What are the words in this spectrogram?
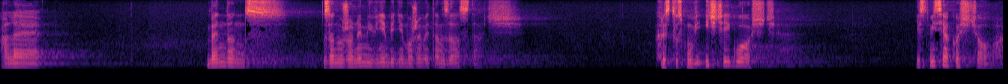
Ale będąc zanurzonymi w niebie, nie możemy tam zostać. Chrystus mówi: idźcie i głoście. Jest misja Kościoła.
